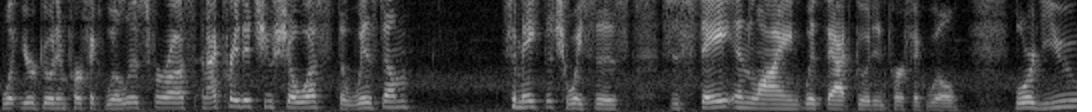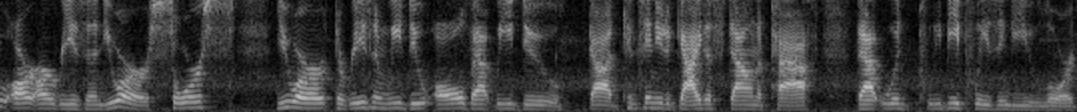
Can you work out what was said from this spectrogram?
what your good and perfect will is for us. And I pray that you show us the wisdom to make the choices to stay in line with that good and perfect will. Lord, you are our reason. You are our source. You are the reason we do all that we do. God, continue to guide us down a path that would be pleasing to you, Lord.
